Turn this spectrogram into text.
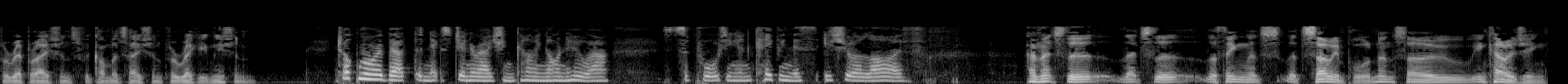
for reparations, for compensation, for recognition. Talk more about the next generation coming on who are supporting and keeping this issue alive. And that's the that's the the thing that's that's so important and so encouraging.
